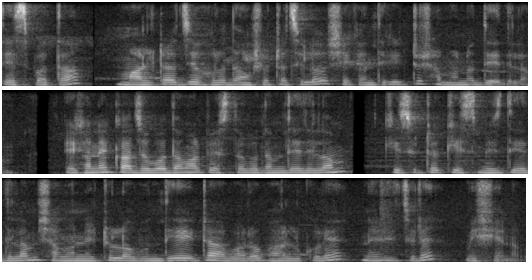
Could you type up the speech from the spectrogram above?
তেজপাতা, মালটার যে হলুদ অংশটা ছিল সেখান থেকে একটু সামান্য দিয়ে দিলাম। এখানে কাজু বাদাম আর পেস্তা বাদাম দিয়ে দিলাম। কিছুটা কিশমিশ দিয়ে দিলাম। সামান্য একটু লবণ দিয়ে এটা আবারও ভালো করে নেড়ে চেড়ে মিশিয়ে নেব।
